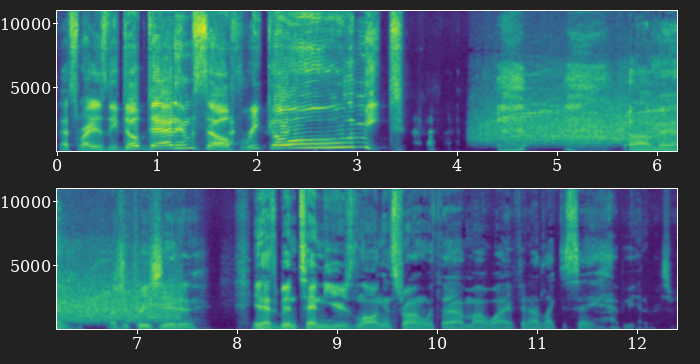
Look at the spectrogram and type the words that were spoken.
That's right. Is the dope dad himself, Rico Lamitte. oh man, much appreciated. It has been ten years long and strong with uh, my wife, and I'd like to say happy anniversary.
